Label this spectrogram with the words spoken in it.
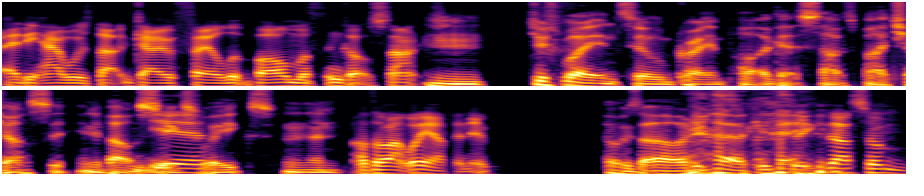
Eddie Howard was that guy who failed at Bournemouth and got sacked. Mm. Just wait until Graham Potter gets sacked by Chelsea in about six Yeah. weeks, and then Although aren't we having him? oh, is that all right? Okay. That's what,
